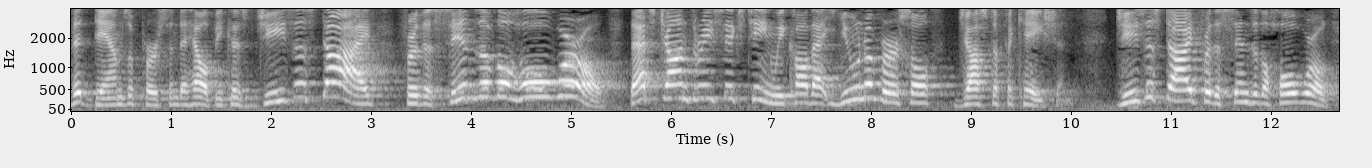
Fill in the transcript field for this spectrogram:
that damns a person to hell because Jesus died for the sins of the whole world. That's John 3:16. We call that universal justification. Jesus died for the sins of the whole world.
